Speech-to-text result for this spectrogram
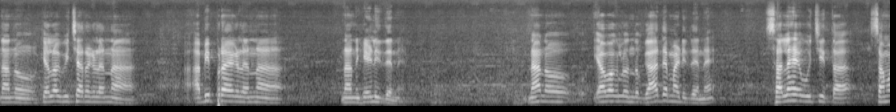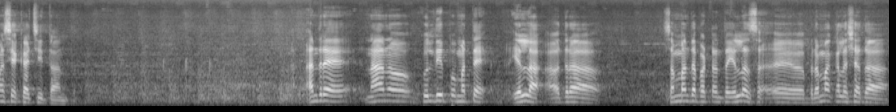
ನಾನು ಕೆಲವು ವಿಚಾರಗಳನ್ನು, ಅಭಿಪ್ರಾಯಗಳನ್ನು ನಾನು ಹೇಳಿದ್ದೇನೆ. ನಾನು ಯಾವಾಗಲೂ ಒಂದು ಗಾದೆ ಮಾಡಿದ್ದೇನೆ, ಸಲಹೆ ಉಚಿತ, ಸಮಸ್ಯೆ ಖಚಿತ ಅಂತ. ಅಂದರೆ ನಾನು ಕುಲ್ದೀಪ್ ಮತ್ತು ಎಲ್ಲ ಅದರ ಸಂಬಂಧಪಟ್ಟಂಥ ಎಲ್ಲ ಸ ಬ್ರಹ್ಮಕಲಶದ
